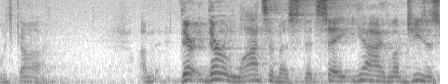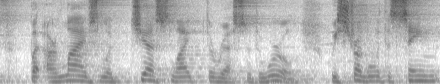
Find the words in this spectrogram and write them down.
with God. Um, there, there are lots of us that say, Yeah, I love Jesus, but our lives look just like the rest of the world. We struggle with the same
